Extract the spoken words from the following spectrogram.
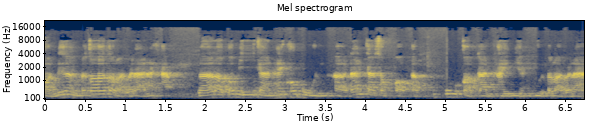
ต่อเนื่องแล้วก็ตลอดเวลานะครับ แล้วเราก็มีการให้ข้อมูลด้านการส่งออกกับผู้ประกอบการไทยเนี่ยอยู่ตลอดเวลา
